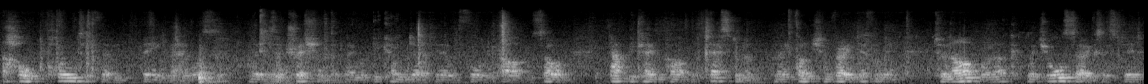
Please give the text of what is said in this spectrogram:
The whole point of them being there was that there was attrition, that they would become dirty, they would fall apart and so on. That became part of the testament. They functioned very differently to an artwork which also existed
